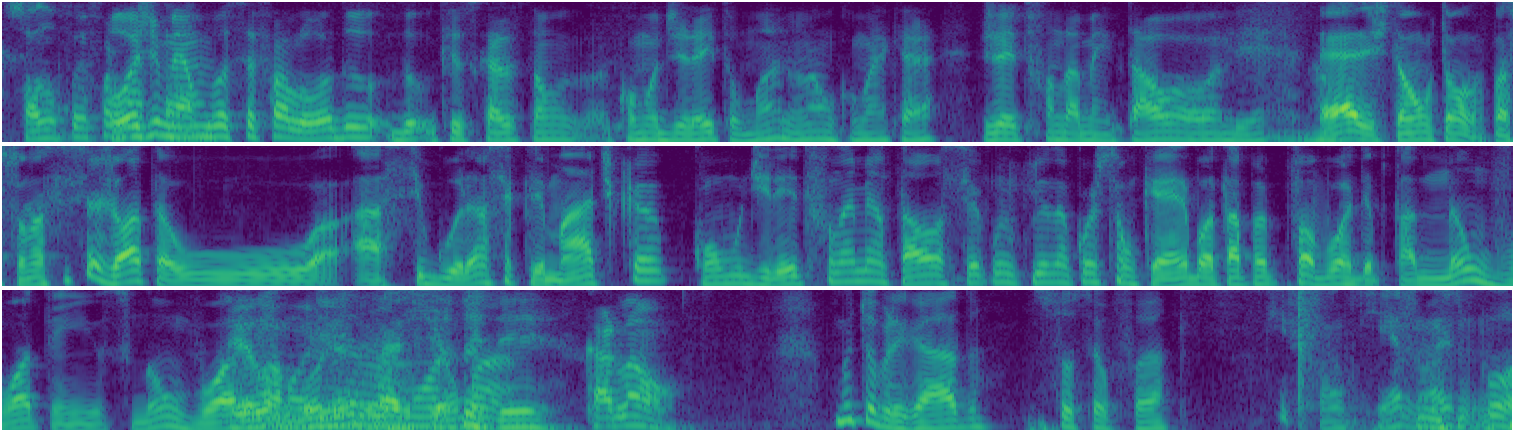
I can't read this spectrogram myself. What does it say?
Só não foi formatado. Hoje mesmo você falou do, do- que os caras estão como direito humano, não? Como é que é? Direito fundamental ao ambiente. não? É, eles estão. Então, passou na CCJ o, a segurança climática como direito fundamental a ser incluído na Constituição. Querem botar para, por favor, deputado, não votem isso, não votem. Pelo amor de Deus. Vai Pelo ser amor de uma- Deus. Carlão, Muito obrigado. Sou seu fã. Que fã que é nós, pô.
